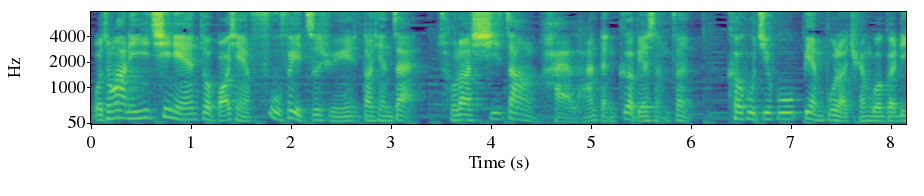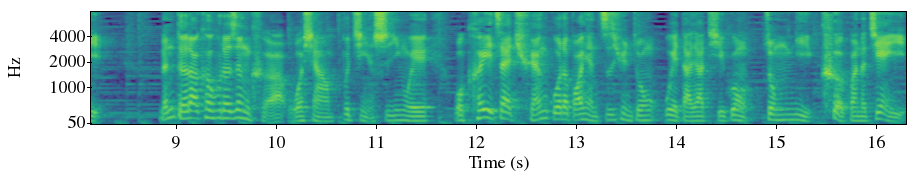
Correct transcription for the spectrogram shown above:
我从二零一七年做保险付费咨询到现在，除了西藏、海南等个别省份，客户几乎遍布了全国各地。能得到客户的认可，我想不仅是因为我可以在全国的保险资讯中为大家提供中立客观的建议，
